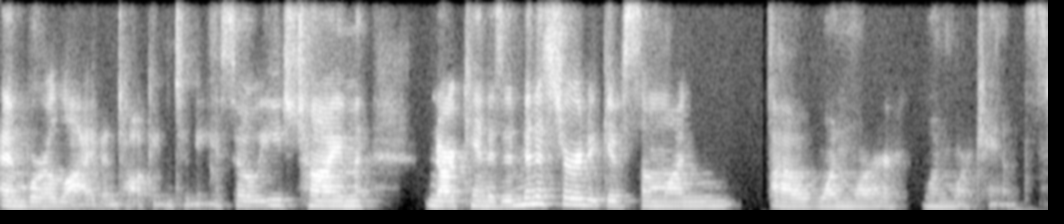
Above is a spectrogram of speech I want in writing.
and were alive and talking to me. So each time Narcan is administered, it gives someone uh, one more one more chance.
